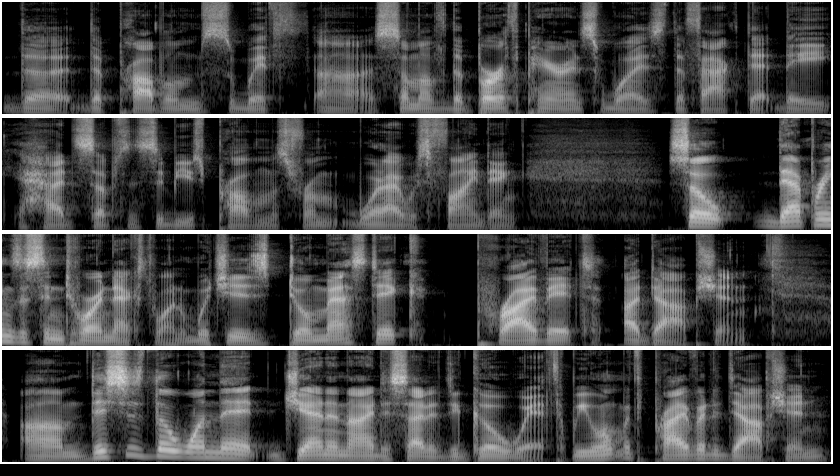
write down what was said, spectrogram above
the the problems with uh, some of the birth parents was the fact that they had substance abuse problems from what I was finding. So that brings us into our next one, which is domestic private adoption. Um, this is the one that Jen and I decided to go with. We went with private adoption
